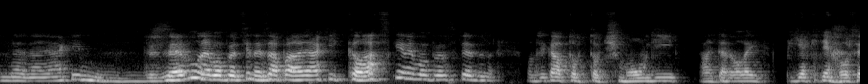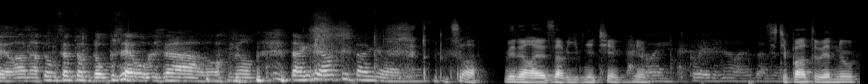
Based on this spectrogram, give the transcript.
na, na nějakým dřevu, nebo proč si nezapálil nějaký klacky, nebo prostě, on říkal, to, to čmoudí, ale ten olej pěkně hořel a na tom se to dobře ohřálo, no, takže asi takhle. No. Docela vynalézavý v něčem. Takový, takový vynalézavý. Ještě pamatuju jednu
